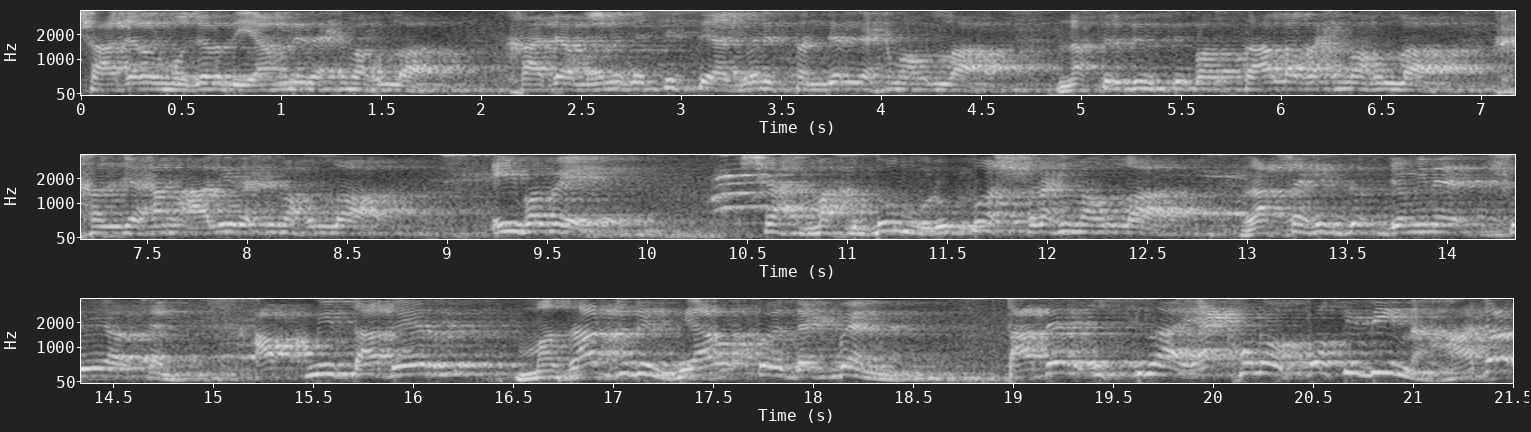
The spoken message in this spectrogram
শাহজালাল মোজারদ ইয়ামিনী রাহিমাহুল্লাহ, খাজা মইনুদ্দিন চিস্তি আজমানি সঞ্জারি রাহিমাহুল্লাহ, নাসিরুদ্দিন সিফা সাল্লাহ রাহিমাহুল্লাহ খানজাহান আলী রাহিমাহুল্লাহ, এইভাবে শাহ মাখদুম রূপস রাহিমাহুল্লাহ রাজশাহীর জমিনে শুয়ে আছেন। আপনি তাদের মাজার যদি জিয়ারত করে দেখবেন, তাদের উসিলা এখনও প্রতিদিন হাজার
